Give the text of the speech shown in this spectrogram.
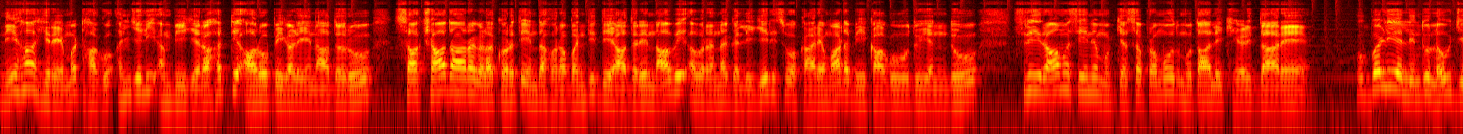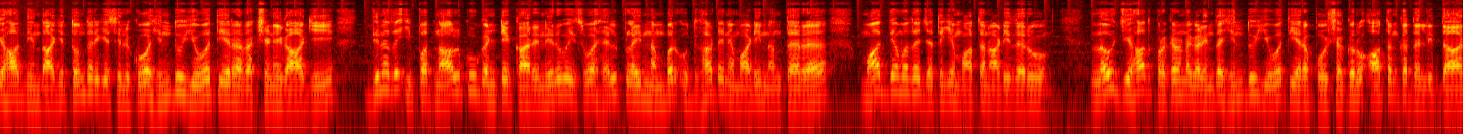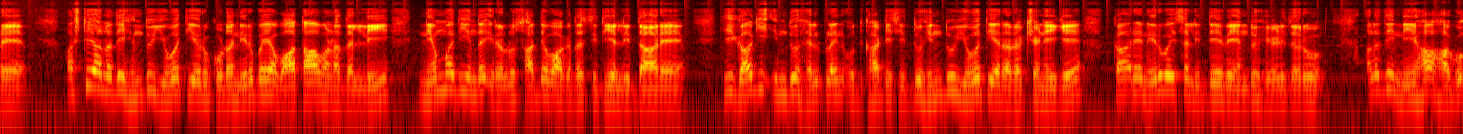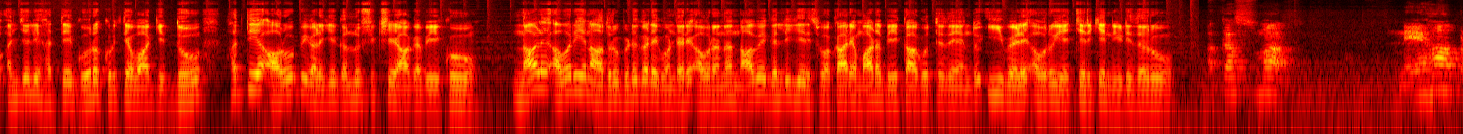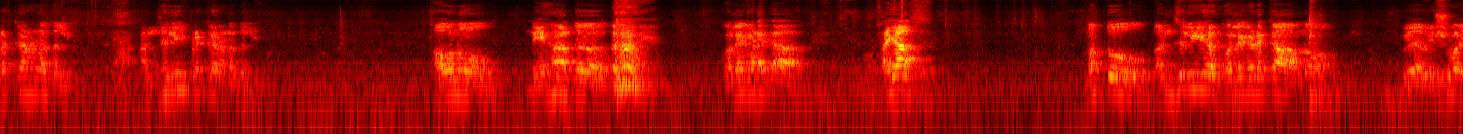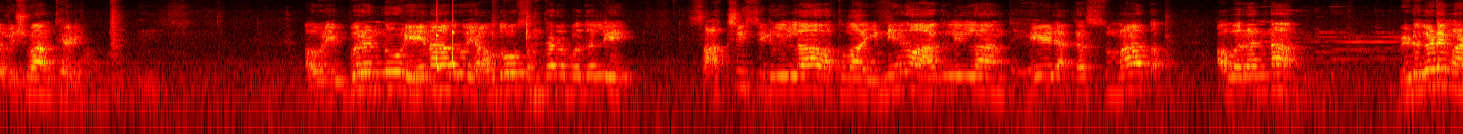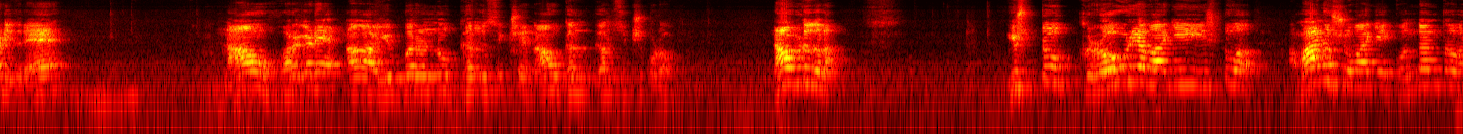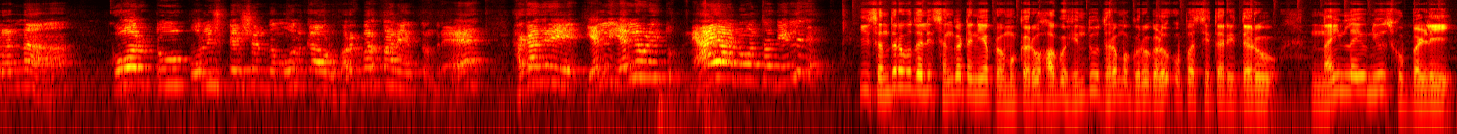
ನೇಹಾ ಹಿರೇಮಠ್ ಹಾಗೂ ಅಂಜಲಿ ಅಂಬಿಗೆರ ಹತ್ಯೆ ಆರೋಪಿಗಳೇನಾದರೂ ಸಾಕ್ಷ್ಯಾಧಾರಗಳ ಕೊರತೆಯಿಂದ ಹೊರಬಂದಿದೆಯಾದರೆ ನಾವೇ ಅವರನ್ನು ಗಲ್ಲಿಗೇರಿಸುವ ಕಾರ್ಯ ಮಾಡಬೇಕಾಗುವುದು ಎಂದು ಶ್ರೀರಾಮಸೇನೆ ಮುಖ್ಯಸ್ಥ ಪ್ರಮೋದ್ ಮುತಾಲಿಕ್ ಹೇಳಿದ್ದಾರೆ. ಹುಬ್ಬಳ್ಳಿಯಲ್ಲಿಂದು ಲವ್ ಜಿಹಾದ್ನಿಂದಾಗಿ ತೊಂದರೆಗೆ ಸಿಲುಕುವ ಹಿಂದೂ ಯುವತಿಯರ ರಕ್ಷಣೆಗಾಗಿ ದಿನದ ಇಪ್ಪತ್ನಾಲ್ಕು ಗಂಟೆ ಕಾರ್ಯನಿರ್ವಹಿಸುವ ಹೆಲ್ಪ್ ಲೈನ್ ನಂಬರ್ ಉದ್ಘಾಟನೆ ಮಾಡಿ ನಂತರ ಮಾಧ್ಯಮದ ಜತೆಗೆ ಮಾತನಾಡಿದರು. ಲವ್ ಜಿಹಾದ್ ಪ್ರಕರಣಗಳಿಂದ ಹಿಂದೂ ಯುವತಿಯರ ಪೋಷಕರು ಆತಂಕದಲ್ಲಿದ್ದಾರೆ. ಅಷ್ಟೇ ಅಲ್ಲದೆ ಹಿಂದೂ ಯುವತಿಯರು ಕೂಡ ನಿರ್ಭಯ ವಾತಾವರಣದಲ್ಲಿ ನೆಮ್ಮದಿಯಿಂದ ಇರಲು ಸಾಧ್ಯವಾಗದ ಸ್ಥಿತಿಯಲ್ಲಿದ್ದಾರೆ. ಹೀಗಾಗಿ ಇಂದು ಹೆಲ್ಪ್ ಲೈನ್ ಉದ್ಘಾಟಿಸಿದ್ದು ಹಿಂದೂ ಯುವತಿಯರ ರಕ್ಷಣೆಗೆ ಕಾರ್ಯನಿರ್ವಹಿಸಲಿದ್ದೇವೆ ಎಂದು ಹೇಳಿದರು. ಅಲ್ಲದೆ ನೇಹಾ ಹಾಗೂ ಅಂಜಲಿ ಹತ್ಯೆ ಘೋರ ಕೃತ್ಯವಾಗಿದ್ದು ಹತ್ಯೆಯ ಆರೋಪಿಗಳಿಗೆ ಗಲ್ಲು ಶಿಕ್ಷೆಯಾಗಬೇಕು. ನಾಳೆ ಅವರೇನಾದರೂ ಬಿಡುಗಡೆಗೊಂಡರೆ ಅವರನ್ನು ನಾವೇ ಗಲ್ಲಿಗೇರಿಸುವ ಕಾರ್ಯ ಮಾಡಬೇಕಾಗುತ್ತದೆ ಎಂದು ಈ ವೇಳೆ ಅವರು ಎಚ್ಚರಿಕೆ ನೀಡಿದರು. ಅಕಸ್ಮಾತ್ ನೇಹಾ ಪ್ರಕರಣದಲ್ಲಿ, ಅಂಜಲಿ ಪ್ರಕರಣದಲ್ಲಿ ಅವನು ನೇಹಾದ ಕೊಲೆಗಡಕ ಫಯಾಸ್ ಮತ್ತು ಅಂಜಲಿಯ ಕೊಲೆಗಡಕ ಅವನು ವಿಶ್ವ ವಿಶ್ವ ಅಂತ ಹೇಳಿ ಅವರಿಬ್ಬರನ್ನು ಏನಾದರೂ ಯಾವುದೋ ಸಂದರ್ಭದಲ್ಲಿ ಸಾಕ್ಷಿ ಸಿಗಲಿಲ್ಲ ಅಥವಾ ಇನ್ನೇನೋ ಆಗಲಿಲ್ಲ ಅಂತ ಹೇಳಿ ಅಕಸ್ಮಾತ್ ಅವರನ್ನ ಬಿಡುಗಡೆ ಮಾಡಿದ್ರೆ ನಾವು ಹೊರಗಡೆ ಆ ಇಬ್ಬರನ್ನು ಗಲ್ಲು ಶಿಕ್ಷೆ ನಾವು ಗಲ್ ಗಲ್ಲು ಶಿಕ್ಷೆ ಕೊಡೋರು. ನಾವು ಬಿಡುದಿಲ್ಲ ಇಷ್ಟು ಕ್ರೌರ್ಯವಾಗಿ, ಇಷ್ಟು ಅಮಾನುಷ್ಯವಾಗಿ ಕೊಂದಂತವರನ್ನ ಕೋರ್ಟು, ಪೊಲೀಸ್ ಸ್ಟೇಷನ್ ಮೂಲಕ ಅವ್ರು ಹೊರಗೆ ಬರ್ತಾನೆ ಅಂತಂದ್ರೆ, ಹಾಗಾದ್ರೆ ಎಲ್ಲಿ ಎಲ್ಲಿ ಉಳಿತು? ನ್ಯಾಯ ಅನ್ನುವಂಥದ್ದು ಎಲ್ಲಿದೆ? ಈ ಸಂದರ್ಭದಲ್ಲಿ ಸಂಘಟನೆಯ ಪ್ರಮುಖರು ಹಾಗೂ ಹಿಂದೂ ಧರ್ಮ ಗುರುಗಳು ಉಪಸ್ಥಿತರಿದ್ದರು. Nine live news Hubballi.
